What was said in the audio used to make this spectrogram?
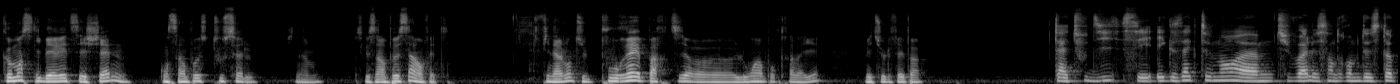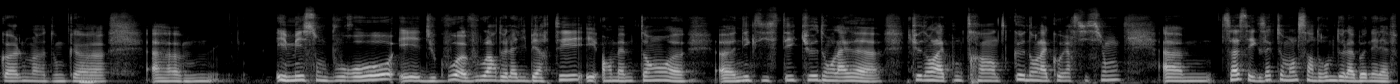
Comment se libérer de ces chaînes qu'on s'impose tout seul, finalement? Parce que c'est un peu ça, en fait. Finalement, tu pourrais partir euh, loin pour travailler, mais tu le fais pas. T'as tout dit, c'est exactement, euh, tu vois, le syndrome de Stockholm. Donc, euh, euh, aimer son bourreau et du coup euh, vouloir de la liberté et en même temps euh, euh, n'exister que dans la que dans la contrainte, que dans la coercition. Ça, c'est exactement le syndrome de la bonne élève.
